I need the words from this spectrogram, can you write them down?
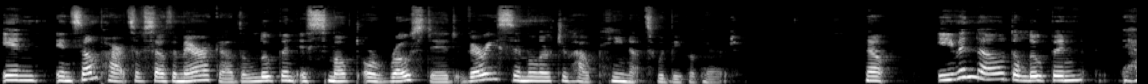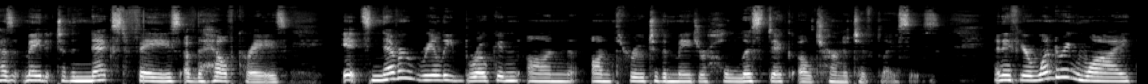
In, in some parts of South America, the lupin is smoked or roasted very similar to how peanuts would be prepared. Now, even though the lupin hasn't made it to the next phase of the health craze, it's never really broken on, on through to the major holistic alternative places. And if you're wondering why,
